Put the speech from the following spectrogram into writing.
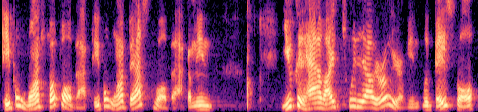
people want football back. People want basketball back. I mean, you could have. I tweeted out earlier. I mean, with baseball,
